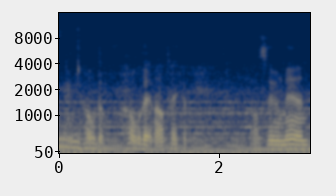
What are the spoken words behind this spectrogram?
Yeah, you hold it, hold it, and I'll take it. I'll zoom in.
